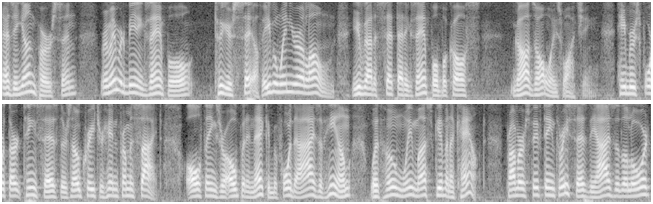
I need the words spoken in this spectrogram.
as a young person, remember to be an example to yourself. Even when you're alone, you've got to set that example because God's always watching. Hebrews 4.13 says, There's no creature hidden from His sight. All things are open and naked before the eyes of Him with whom we must give an account. Proverbs 15.3 says, The eyes of the Lord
